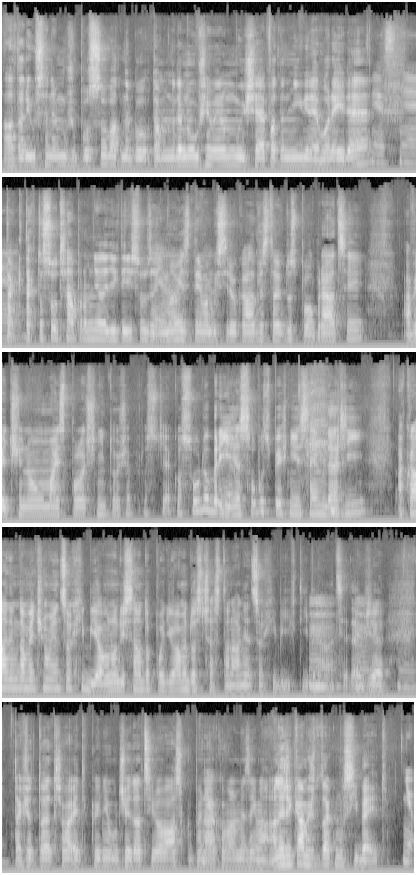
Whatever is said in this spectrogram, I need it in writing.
ale tady už se nemůžu posouvat, nebo tam nade mnou už je jenom můj šéf a ten nikdy neodejde. Jasně. Tak, tak to jsou třeba pro mě lidi, kteří jsou zajímaví, s kterými bych si dokázal představit tu spolupráci a většinou mají společný to, že prostě jako jsou dobrý, je. že jsou úspěšní, že se jim daří, akorát jim tam většinou něco chybí a ono, když se na to podíváme, dost často nám něco chybí v té mm, práci, mm, takže, mm, takže to je třeba i klidně určitě ta cílová skupina jo. jako velmi zajímavá. Ale neříkám, že to tak musí být. Jo.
